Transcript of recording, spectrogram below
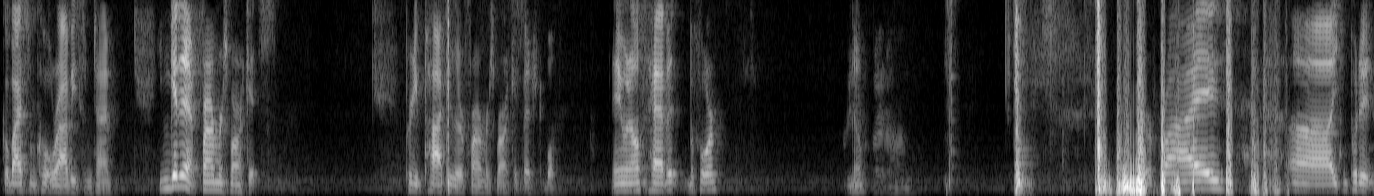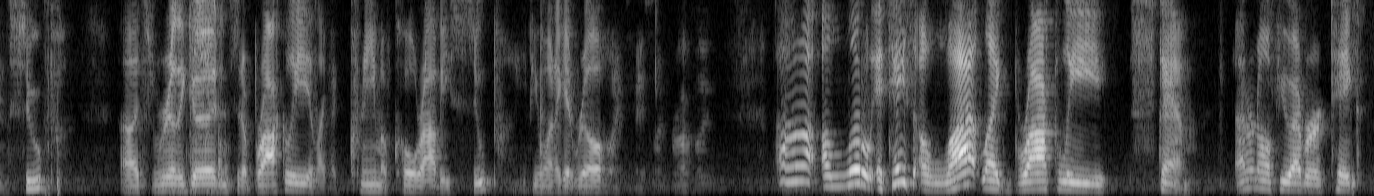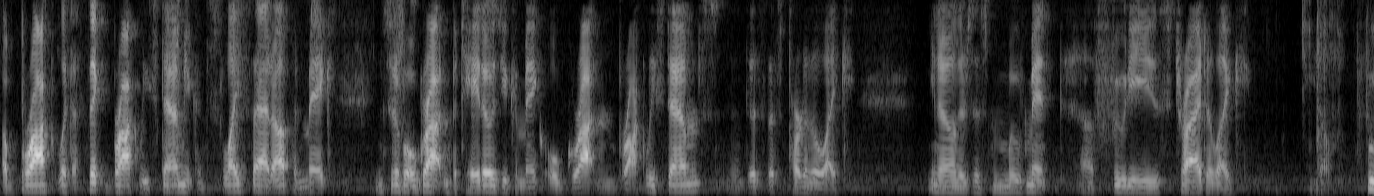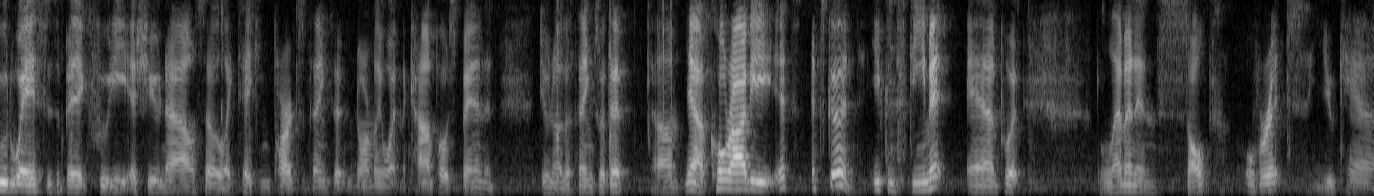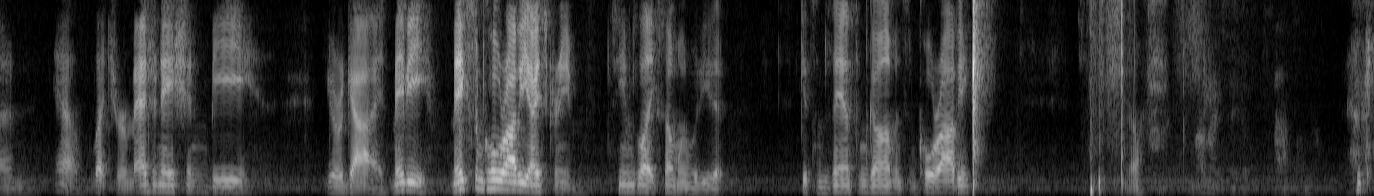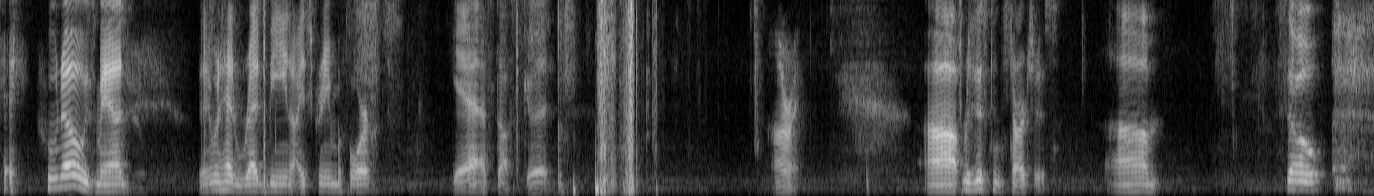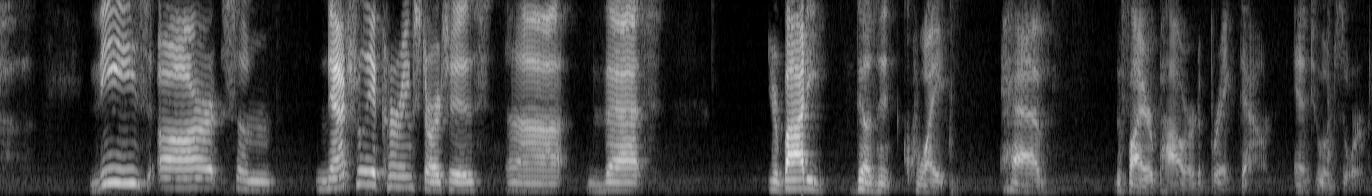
Go buy some kohlrabi sometime. You can get it at farmers markets. Pretty popular farmers market vegetable. Anyone else have it before? No. Fries. Uh, you can put it in soup. Uh, it's really good instead of broccoli and like a cream of kohlrabi soup if you want to get real. Like broccoli. Uh, a little. It tastes a lot like broccoli stem. I don't know if you ever take a broc like a thick broccoli stem. You can slice that up and make instead of au gratin potatoes, you can make au gratin broccoli stems. This that's part of the like, you know, there's this movement. Foodies try to like, you know, food waste is a big foodie issue now. So like taking parts of things that normally went in the compost bin and doing other things with it. Um, yeah, kohlrabi, it's it's good. You can steam it and put lemon and salt over it. You can yeah let your imagination be your guide. Maybe make some kohlrabi ice cream. Seems like someone would eat it. Get some xanthan gum and some kohlrabi. I might take a pass on that. Okay, who knows, man? Anyone had red bean ice cream before? Yeah, that stuff's good. All right. Uh, resistant starches. Um, so these are some naturally occurring starches uh, that your body doesn't quite have the firepower to break down and to absorb.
